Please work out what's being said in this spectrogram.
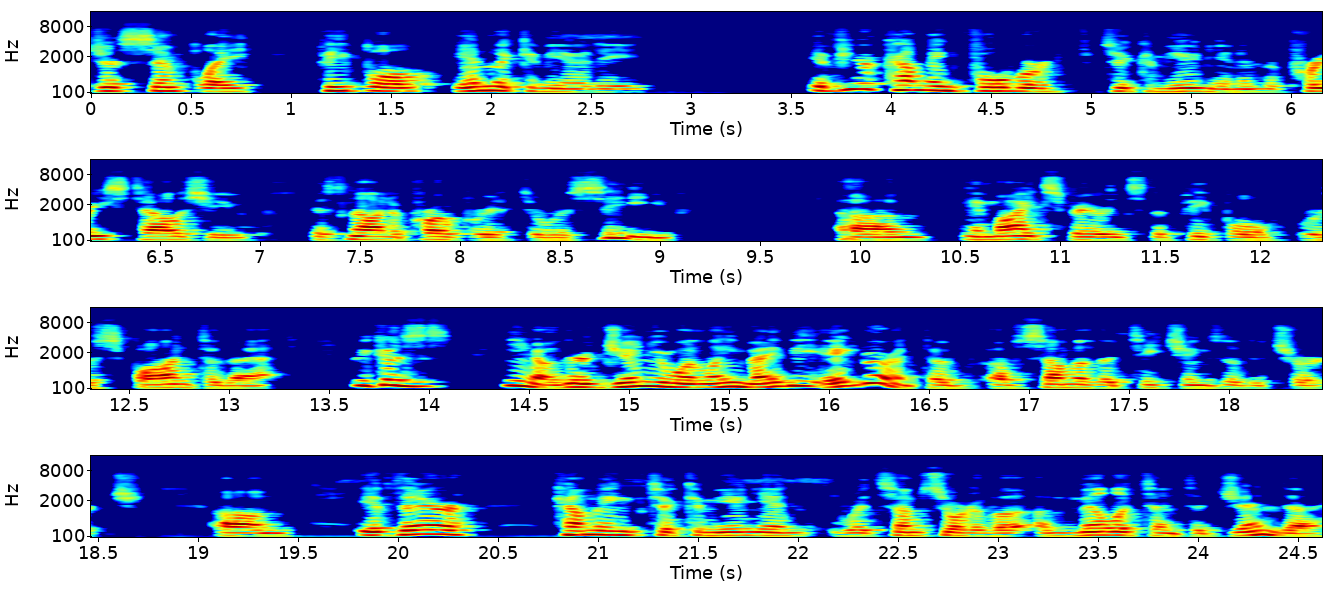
just simply people in the community, if you're coming forward to communion and the priest tells you it's not appropriate to receive, um, in my experience, the people respond to that because you know they're genuinely maybe ignorant of, of some of the teachings of the church. Um, if they're coming to communion with some sort of a, a militant agenda,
